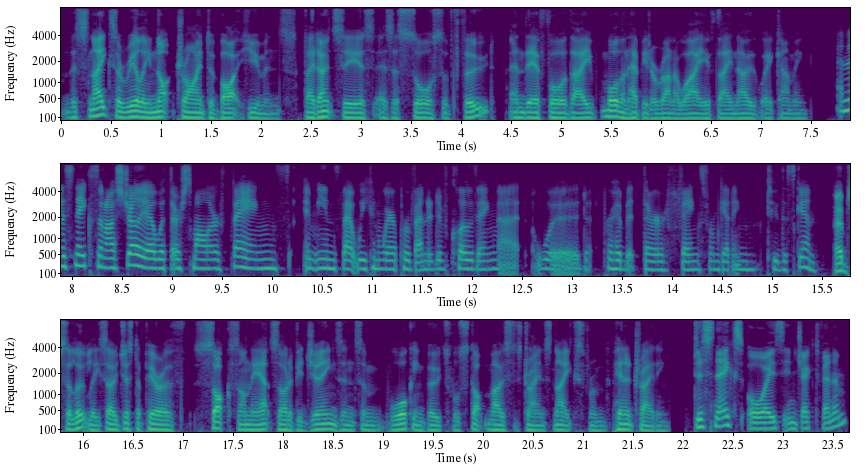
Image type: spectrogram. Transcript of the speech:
The snakes are really not trying to bite humans. They don't see us as a source of food, and therefore they're more than happy to run away if they know that we're coming. And the snakes in Australia, with their smaller fangs, it means that we can wear preventative clothing that would prohibit their fangs from getting to the skin. Absolutely. So, just a pair of socks on the outside of your jeans and some walking boots will stop most Australian snakes from penetrating. Do snakes always inject venom?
